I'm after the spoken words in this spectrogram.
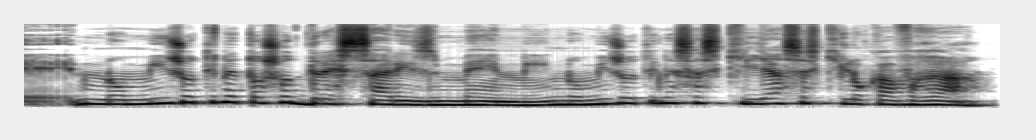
ε, νομίζω ότι είναι τόσο ντρεσαρισμένοι, νομίζω ότι είναι σαν σκυλιά σε σκυλοκαυγά.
